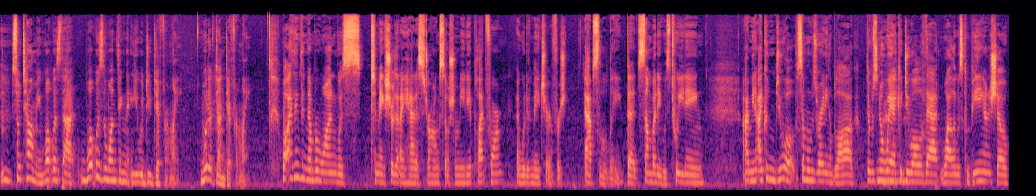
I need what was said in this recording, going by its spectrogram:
Mm-hmm. So tell me, what was that? What was the one thing that you would do differently? Would have done differently? Well, I think the number one was to make sure that I had a strong social media platform. I would have made sure for absolutely that somebody was tweeting. I mean, I couldn't do all. Someone was writing a blog. There was no way I could do all of that while I was competing on a show,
